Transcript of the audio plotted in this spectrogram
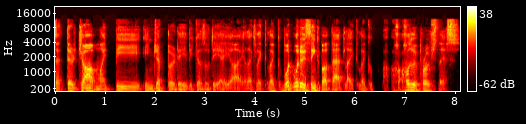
that their job might be in jeopardy because of the ai like like like what what do you think about that? Like like how do you approach this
